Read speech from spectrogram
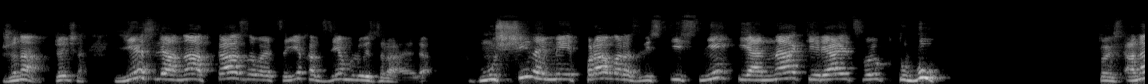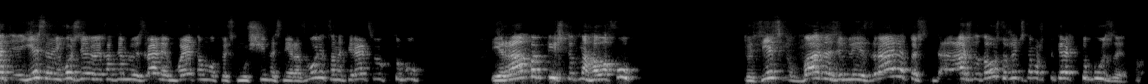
жена, женщина, если она отказывается ехать в землю Израиля, мужчина имеет право развестись с ней, и она теряет свою ктубу. То есть она, если она не хочет ехать в землю Израиля, поэтому то есть мужчина с ней разводится, она теряет свою ктубу. И Рамбам пишет на Галаху. То есть есть важность земли Израиля, то есть аж до того, что женщина может потерять тубу из-за этого.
